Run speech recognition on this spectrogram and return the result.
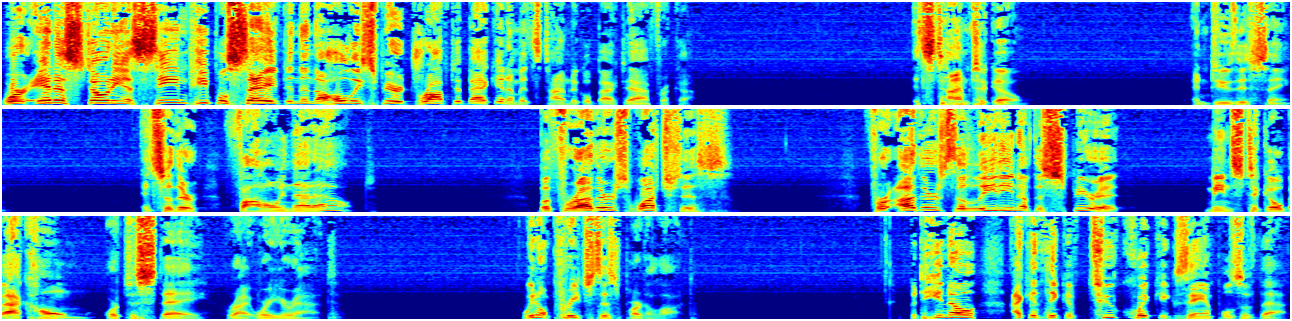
were in Estonia, seeing people saved, and then the Holy Spirit dropped it back in them. It's time to go back to Africa. It's time to go and do this thing. And so they're following that out. But for others, watch this. For others, the leading of the Spirit means to go back home or to stay right where you're at. We don't preach this part a lot. But do you know, I can think of two quick examples of that.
